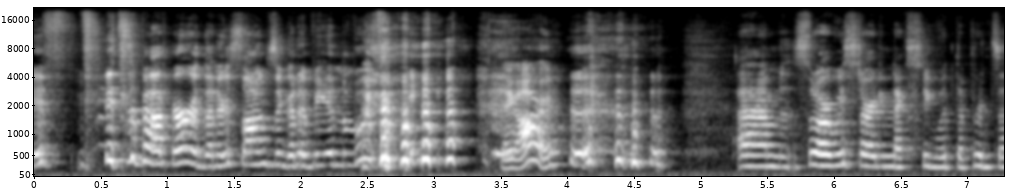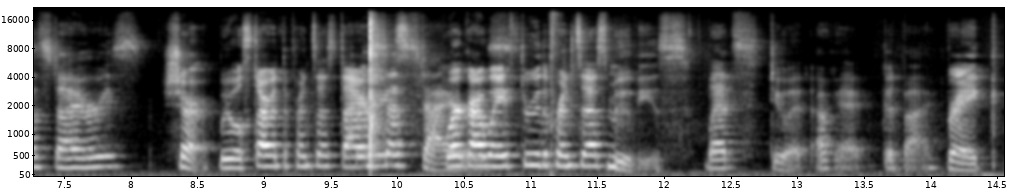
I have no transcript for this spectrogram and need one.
if, if, it's about her, then her songs are gonna be in the movie. they are. um. So are we starting next week with the Princess Diaries? Sure. We will start with the Princess Diaries. Princess Diaries. Work our way through the princess movies. Let's do it. Okay. Goodbye. Break.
